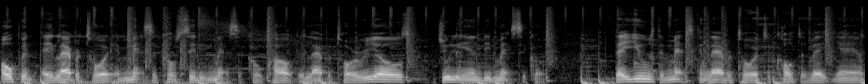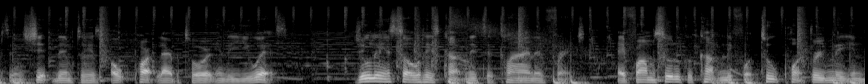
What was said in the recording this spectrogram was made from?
opened a laboratory in Mexico City, Mexico called the Laboratorios Julian de Mexico. They used the Mexican laboratory to cultivate yams and ship them to his Oak Park laboratory in the US. Julian sold his company to Kline and French, a pharmaceutical company for $2.3 million.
